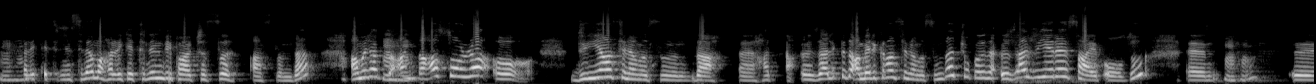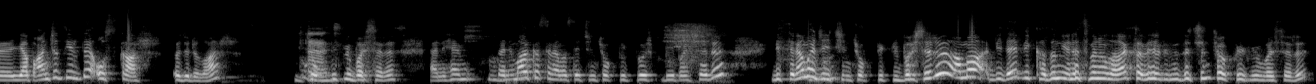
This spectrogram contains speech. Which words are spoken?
hı. hareketinin, sinema hareketinin bir parçası aslında. Ancak hı hı. daha sonra o dünya sinemasında e, hatta, özellikle de Amerikan sinemasında çok özel, özel bir yere sahip oldu. E, hı hı. E, yabancı dilde Oscar ödülü var. Çok evet. büyük bir başarı. Yani hem Danimarka sineması için çok büyük bir başarı, bir sinemacı için çok büyük bir başarı ama bir de bir kadın yönetmen olarak tabii hepimiz için çok büyük bir başarı.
